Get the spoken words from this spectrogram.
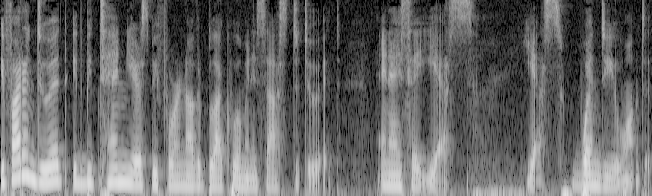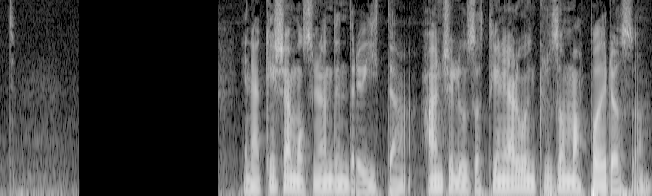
If I don't do it, it'd be 10 years before another black woman is asked to do it. And I say, yes, yes, when do you want it? En aquella emocionante entrevista, Angelou sostiene algo incluso más poderoso.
